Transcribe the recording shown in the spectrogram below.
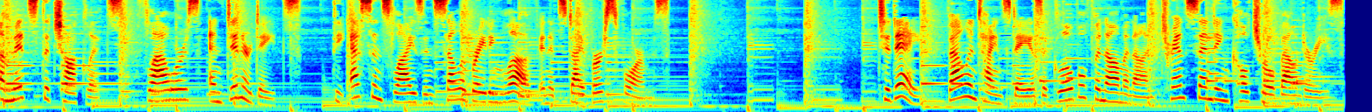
Amidst the chocolates, flowers, and dinner dates, the essence lies in celebrating love in its diverse forms. Today, Valentine's Day is a global phenomenon transcending cultural boundaries.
